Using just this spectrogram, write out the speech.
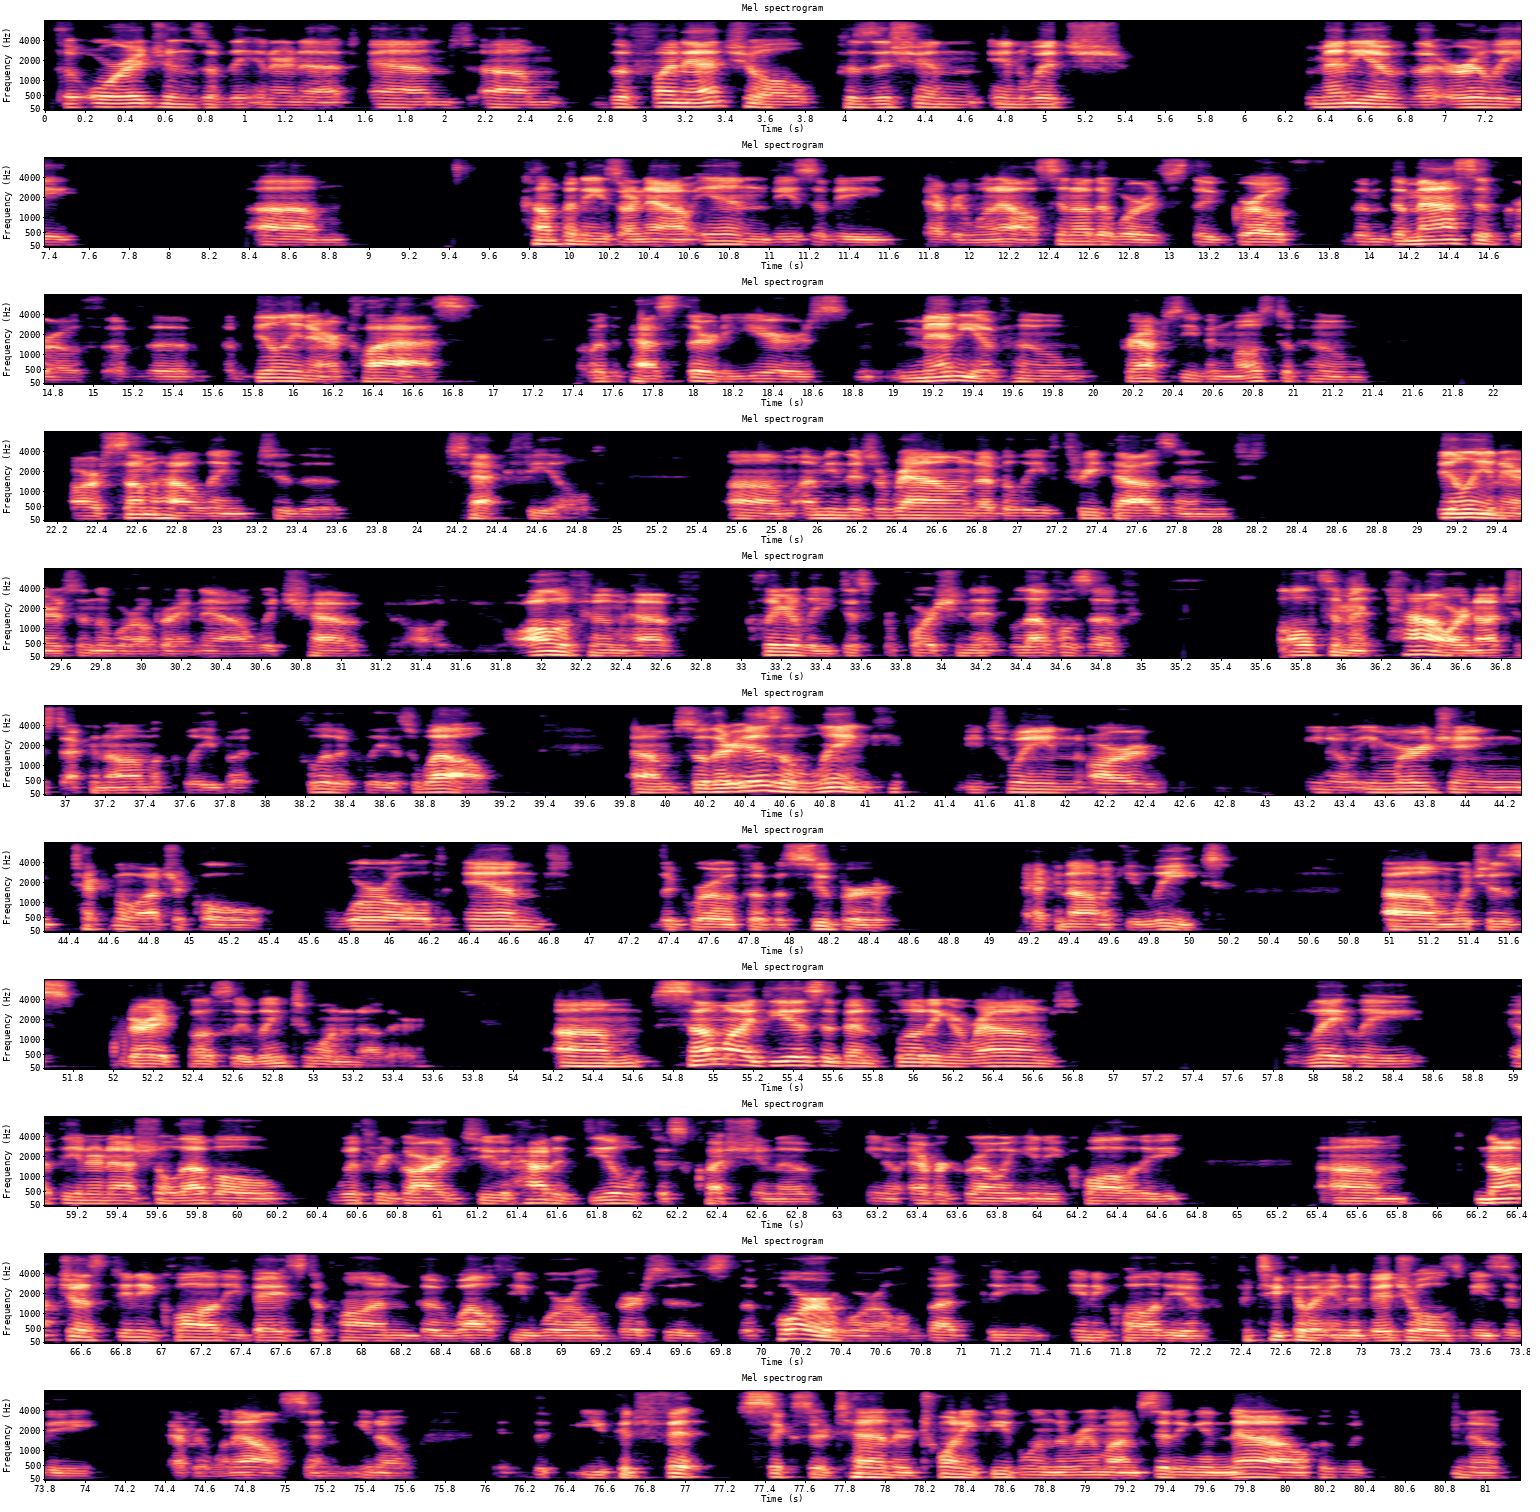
the origins of the internet and um, the financial position in which many of the early um, companies are now in vis-a-vis everyone else. In other words, the growth, the, the massive growth of the billionaire class over the past 30 years, many of whom, perhaps even most of whom, are somehow linked to the tech field. Um, I mean, there's around, I believe, 3,000 billionaires in the world right now, which have all of whom have clearly disproportionate levels of ultimate power, not just economically, but politically as well. Um, so there is a link between our, you know, emerging technological world and the growth of a super economic elite, um, which is very closely linked to one another. Um, some ideas have been floating around lately at the international level with regard to how to deal with this question of you know ever growing inequality. Um, not just inequality based upon the wealthy world versus the poorer world, but the inequality of particular individuals vis-a-vis everyone else. And you know, you could fit six or ten or twenty people in the room I'm sitting in now who would, you know,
